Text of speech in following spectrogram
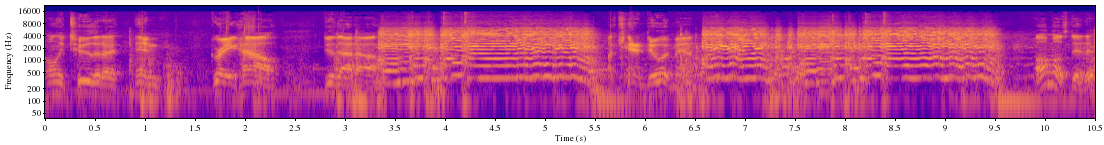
only two that I, and Greg Howe, do that, uh, I can't do it, man. Almost did it.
